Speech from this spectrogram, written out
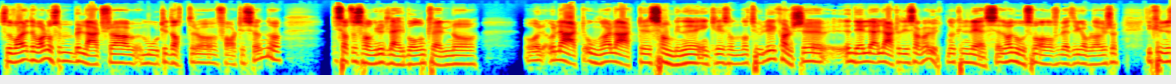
Så det var, det var noe som ble lært fra mor til datter og far til sønn. og De satt og sang rundt leirbålet om kvelden og, og, og lærte, unga lærte sangene egentlig sånn naturlig. Kanskje en del lærte de sangene uten å kunne lese. Det var noen som var analfabeter i gamle dager, så de kunne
